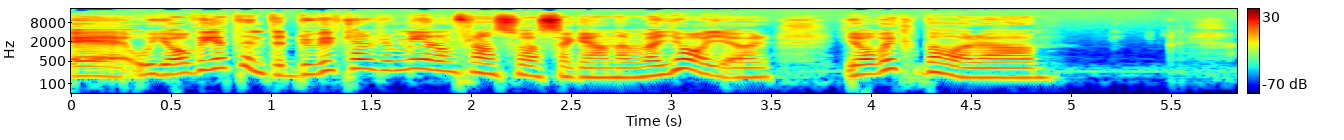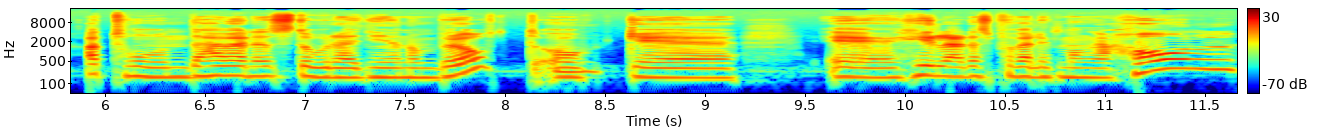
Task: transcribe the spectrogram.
eh, och jag vet inte, du vet kanske mer om Françoise Sagan än vad jag gör. Jag vet bara att hon, det här var hennes stora genombrott och eh, eh, hyllades på väldigt många håll.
